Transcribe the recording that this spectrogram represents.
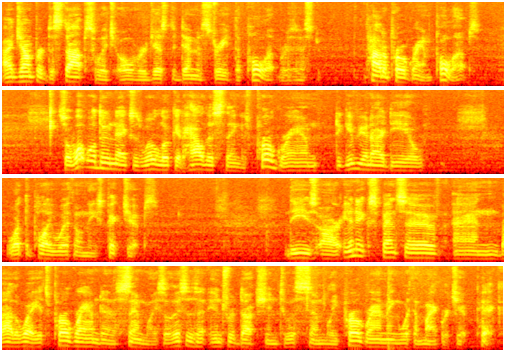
I jumpered the stop switch over just to demonstrate the pull-up resistor, how to program pull-ups. So what we'll do next is we'll look at how this thing is programmed to give you an idea what to play with on these PIC chips. These are inexpensive and by the way it's programmed in assembly so this is an introduction to assembly programming with a microchip PIC.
